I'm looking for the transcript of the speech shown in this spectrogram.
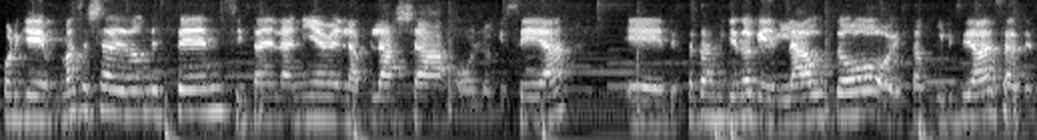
Porque más allá de dónde estén, si están en la nieve, en la playa o lo que sea, eh, te está transmitiendo que el auto esta publicidad o sea, te,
